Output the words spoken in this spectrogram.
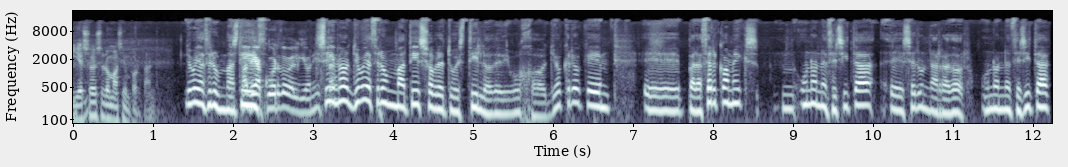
Y eso es lo más importante. Yo voy a hacer un matiz. ¿Está de acuerdo el guionista? Sí, no, yo voy a hacer un matiz sobre tu estilo de dibujo. Yo creo que eh, para hacer cómics mm, uno necesita eh, ser un narrador, uno necesita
